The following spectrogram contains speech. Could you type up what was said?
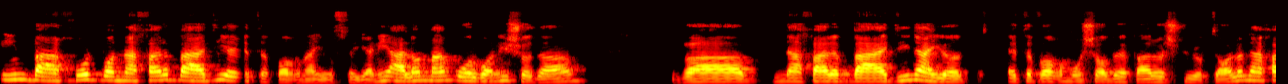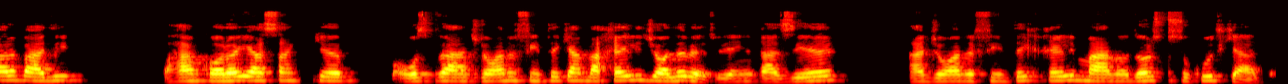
این برخورد با نفر بعدی اتفاق نیفته. یعنی الان من قربانی شدم و نفر بعدی نیاد اتفاق مشابه براش بیفته. حالا نفر بعدی همکارایی هستن که عضو انجمن فینتکن و خیلی جالبه توی این قضیه انجمن فینتک خیلی معنادار سکوت کرده.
